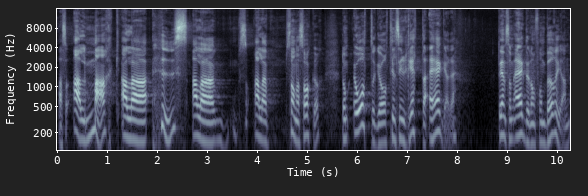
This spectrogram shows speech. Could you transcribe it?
alltså all mark, alla hus, alla, alla sådana saker, de återgår till sin rätta ägare. Den som ägde dem från början,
